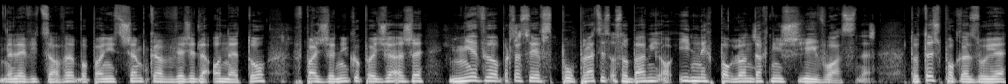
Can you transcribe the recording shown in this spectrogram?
lewicowe, bo pani Strzemka w wywiadzie dla Onetu w październiku powiedziała, że nie wyobraża sobie współpracy z osobami o innych poglądach niż jej własne. To też pokazuje,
